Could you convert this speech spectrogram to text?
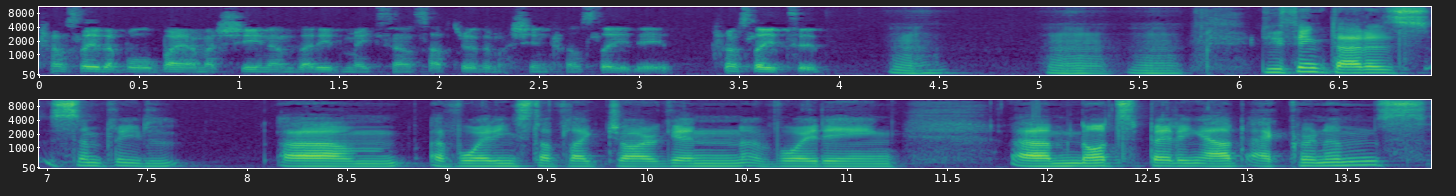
translatable by a machine and that it makes sense after the machine translated translates it. Mm-hmm. Mm-hmm. mm-hmm. Do you think that is simply um, avoiding stuff like jargon, avoiding um, not spelling out acronyms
